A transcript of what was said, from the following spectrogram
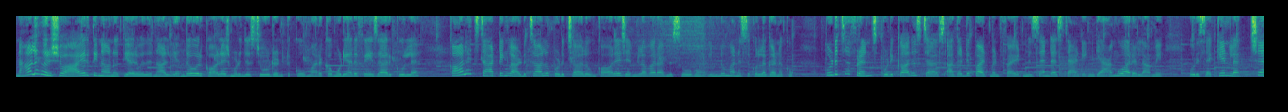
நாலு வருஷம் ஆயிரத்தி நானூற்றி அறுபது நாள் எந்த ஒரு காலேஜ் முடிஞ்ச ஸ்டூடெண்ட்டுக்கும் மறக்க முடியாத ஃபேஸாக இருக்கும்ல. காலேஜ் ஸ்டார்டிங்கில் அடித்தாலும் பிடிச்சாலும் காலேஜ் எண்டில் வர அந்த சோகம் இன்னும் மனசுக்குள்ளே கணக்கும் பிடிச்ச ஃப்ரெண்ட்ஸ் பிடிக்காத staffs other department fight miss understanding gang war எல்லாமே ஒரு செகண்டில் ச்சே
